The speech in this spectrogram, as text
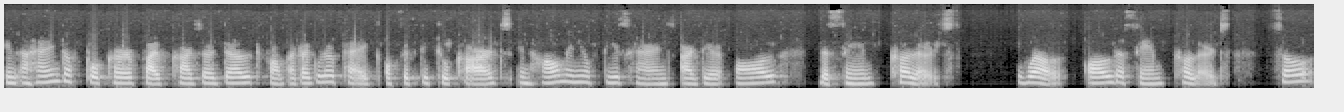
In a hand of poker, five cards are dealt from a regular pack of 52 cards. In how many of these hands are there all the same colors? Well, all the same colors. So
